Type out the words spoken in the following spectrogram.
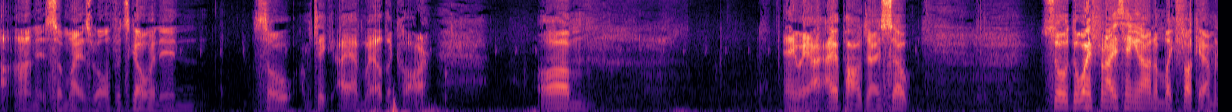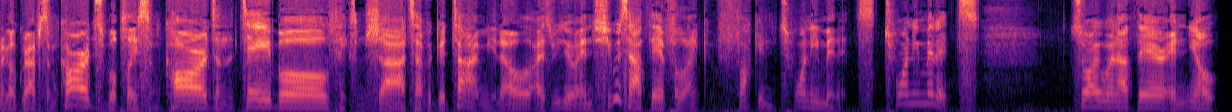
uh, on it. So might as well if it's going in. So I'm taking. I have my other car. Um. Anyway, I, I apologize. So. So the wife and I is hanging out, and I'm like, fuck it, I'm gonna go grab some cards. We'll play some cards on the table, take some shots, have a good time, you know, as we do. And she was out there for like fucking 20 minutes. 20 minutes. So I went out there, and, you know,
